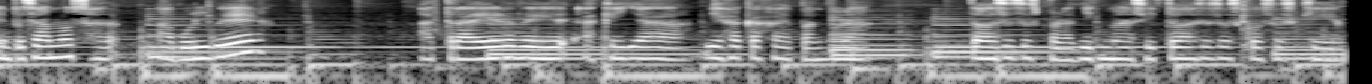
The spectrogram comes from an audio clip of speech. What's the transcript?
empezamos a, a volver a traer de aquella vieja caja de Pandora todos esos paradigmas y todas esas cosas que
